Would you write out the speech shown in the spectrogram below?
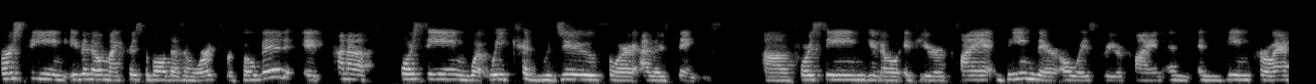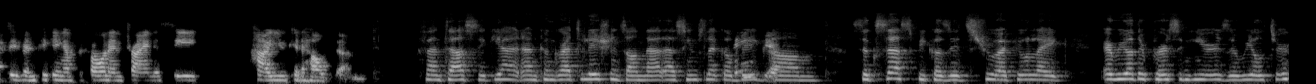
first foreseeing, even though my crystal ball doesn't work for COVID, it kind of foreseeing what we could do for other things uh, foreseeing, you know, if your client being there always for your client and, and being proactive and picking up the phone and trying to see how you can help them. Fantastic. Yeah. And congratulations on that. That seems like a Thank big um, success because it's true. I feel like every other person here is a realtor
